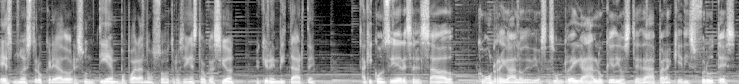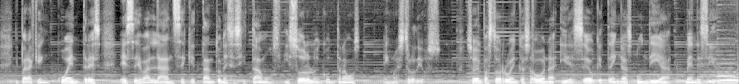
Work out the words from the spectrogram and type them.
es nuestro creador. Es un tiempo para nosotros. Y en esta ocasión yo quiero invitarte a que consideres el sábado como un regalo de Dios. Es un regalo que Dios te da para que disfrutes y para que encuentres ese balance que tanto necesitamos y solo lo encontramos en nuestro Dios. Soy el pastor Rubén Casabona y deseo que tengas un día bendecido.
